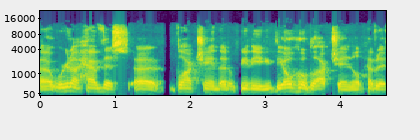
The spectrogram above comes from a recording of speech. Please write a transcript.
uh, we're gonna have this uh, blockchain that'll be the the Ojo blockchain. It'll have a,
